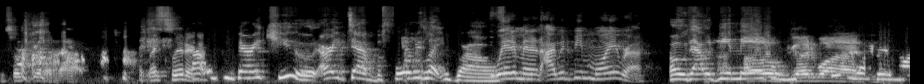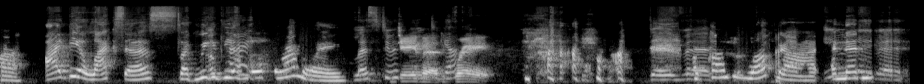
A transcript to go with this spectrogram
I'm sort of feeling that. Like glitter. That would be very cute. All right, Deb, before we let you go. Wait a minute. I would be Moira. Oh, that would be oh, amazing. Oh, good one. I'd be Alexis. Like we could be a whole family. Let's do it. David, great. David. I kind of love that. And then David.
